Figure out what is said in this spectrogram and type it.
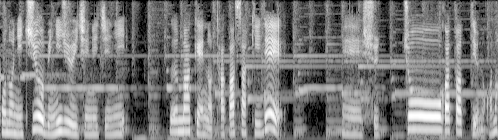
この日曜日21日に、群馬県の高崎で、えー、出張型っていうのかな？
